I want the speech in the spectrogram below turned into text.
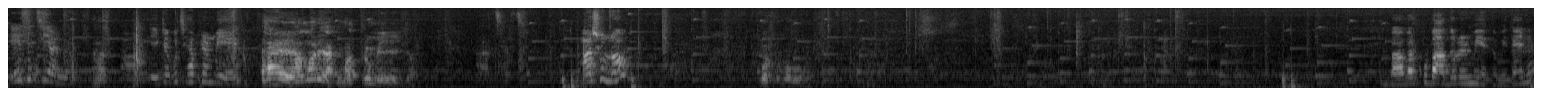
এই যে চেয়ার হ্যাঁ। এটা বুঝি আপনার মেয়ে? হ্যাঁ আমার একমাত্র মেয়ে এটা। আচ্ছা আচ্ছা। মা শুনো। বসো বাবু বাবার খুব আদরের মেয়ে তুমি তাই না?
